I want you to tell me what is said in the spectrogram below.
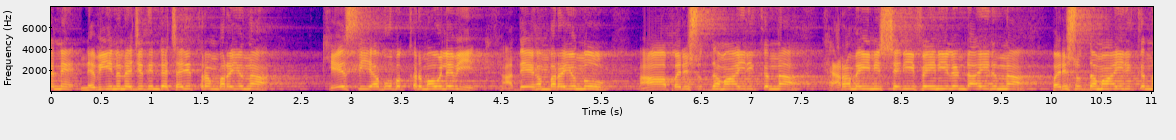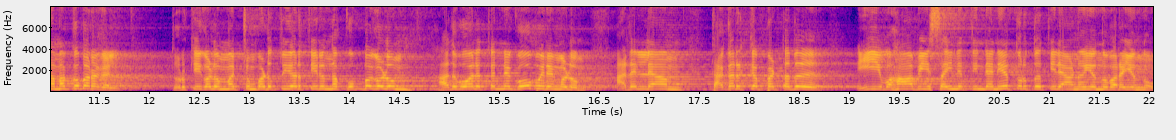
തന്നെ നവീന നജിദിന്റെ ചരിത്രം പറയുന്ന കെ സി അബൂബക്കർ മൗലവി അദ്ദേഹം പറയുന്നു ആ പരിശുദ്ധമായിരിക്കുന്ന ഹെറമൈനി ഷെരീഫൈനിയിലുണ്ടായിരുന്ന പരിശുദ്ധമായിരിക്കുന്ന മക്കബറകൾ തുർക്കികളും മറ്റും പടുത്തുയർത്തിയിരുന്ന കുബ്ബകളും അതുപോലെ തന്നെ ഗോപുരങ്ങളും അതെല്ലാം തകർക്കപ്പെട്ടത് ഈ വഹാബി സൈന്യത്തിന്റെ നേതൃത്വത്തിലാണ് എന്ന് പറയുന്നു.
